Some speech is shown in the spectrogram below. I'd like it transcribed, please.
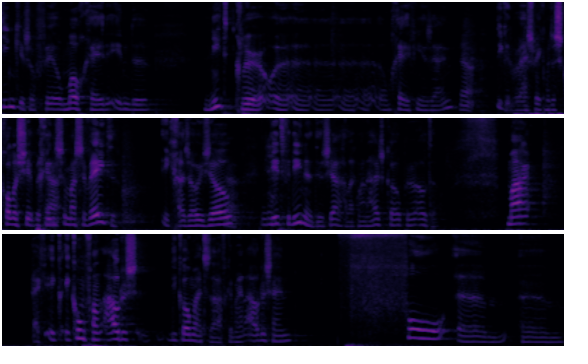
tien keer zoveel mogelijkheden in de niet-kleur uh, omgevingen zijn. Ja. Die kunnen bij wijze van spreken met een scholarship beginnen, ja. maar ze weten, ik ga sowieso ja. dit verdienen. Dus ja, gelijk maar een huis kopen en een auto. Maar kijk, ik, ik kom van ouders, die komen uit Zuid-Afrika. Mijn ouders zijn vol, um, um,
